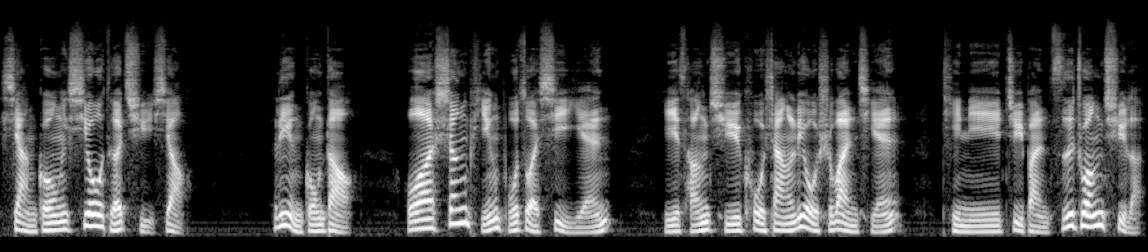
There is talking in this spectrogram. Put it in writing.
相公休得取笑。”令公道：“我生平不做戏言。”已曾取库上六十万钱，替你具办资装去了。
